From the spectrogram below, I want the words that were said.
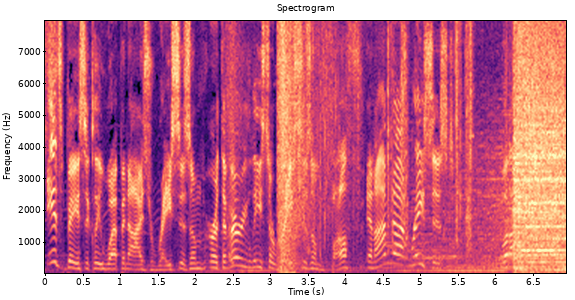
It's basically weaponized racism, or at the very least a racism buff, and I'm not racist, but I-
